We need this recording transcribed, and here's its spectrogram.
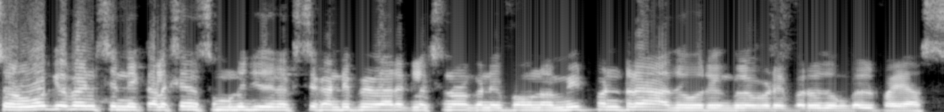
சார் ஓகே ஃப்ரெண்ட்ஸ் இன்னைக்கு கலெக்ஷன்ஸ் முடிஞ்சது. நெக்ஸ்ட் கண்டிப்பாக வேற கலெக்ஷனோட கண்டிப்பாக நான் மீட் பண்றேன். அது ஒரு எங்களுடைய பெறுவது உங்கள் பயாஸ்.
